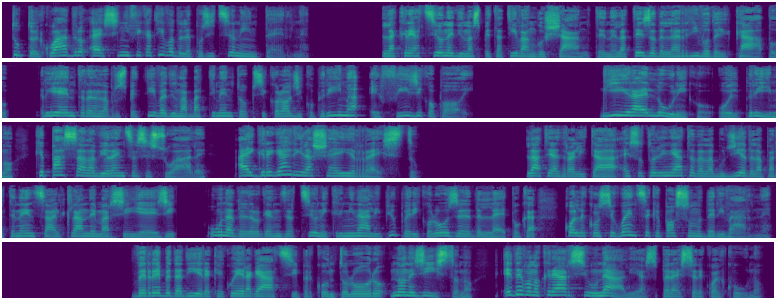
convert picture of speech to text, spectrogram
Tutto il quadro è significativo delle posizioni interne. La creazione di un'aspettativa angosciante nell'attesa dell'arrivo del capo rientra nella prospettiva di un abbattimento psicologico prima e fisico poi. Ghira è l'unico, o il primo, che passa alla violenza sessuale. Ai gregari lascia il resto. La teatralità è sottolineata dalla bugia dell'appartenenza al clan dei Marsigliesi, una delle organizzazioni criminali più pericolose dell'epoca, con le conseguenze che possono derivarne. Verrebbe da dire che quei ragazzi, per conto loro, non esistono e devono crearsi un alias per essere qualcuno.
